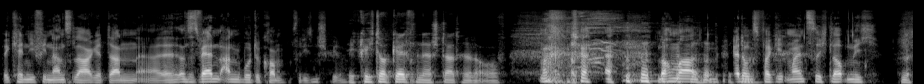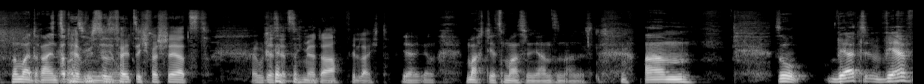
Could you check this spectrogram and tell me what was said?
wir kennen die Finanzlage, dann äh, also es werden Angebote kommen für diesen Spiel. Ihr kriegt doch Geld von der Stadt, hör auf. Nochmal ein Rettungspaket meinst du? Ich glaube nicht. Nochmal 23 Herr Wüste fällt sich verscherzt. Ja gut, der ist jetzt nicht mehr da, vielleicht. Ja, genau. Macht jetzt Marcel Jansen alles. ähm, so, wer, wer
